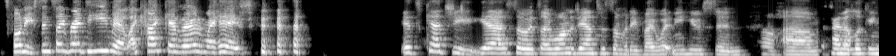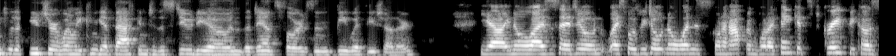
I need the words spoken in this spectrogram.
it's funny. Since I read the email, I can't get it out of my head. it's catchy, yeah. So it's "I Want to Dance with Somebody" by Whitney Houston. Oh, um, kind of looking to the future when we can get back into the studio and the dance floors and be with each other yeah, I know. As I said, you know, I suppose we don't know when this is going to happen, but I think it's great because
